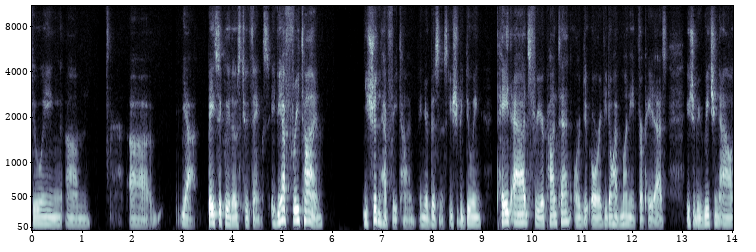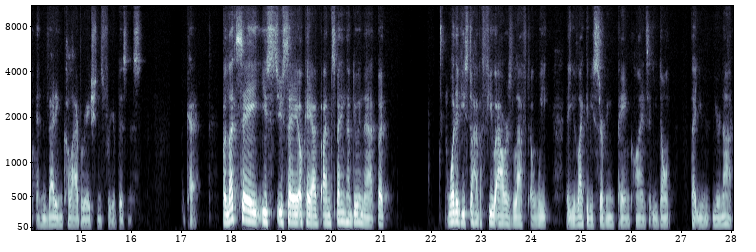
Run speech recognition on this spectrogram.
doing, um, uh, yeah, basically those two things. If you have free time, you shouldn't have free time in your business. You should be doing paid ads for your content or do, or if you don't have money for paid ads, you should be reaching out and vetting collaborations for your business. Okay. But let's say you, you say, okay, i am spending time doing that, but what if you still have a few hours left a week that you'd like to be serving paying clients that you don't, that you, you're not?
